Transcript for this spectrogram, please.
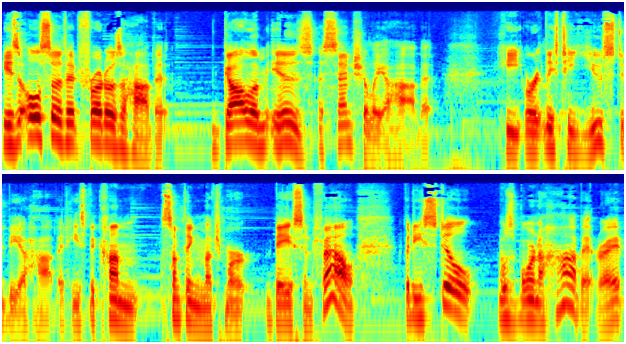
is also that Frodo's a hobbit. Gollum is essentially a hobbit. He, or at least he used to be a hobbit. He's become something much more base and foul, but he still was born a hobbit, right?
